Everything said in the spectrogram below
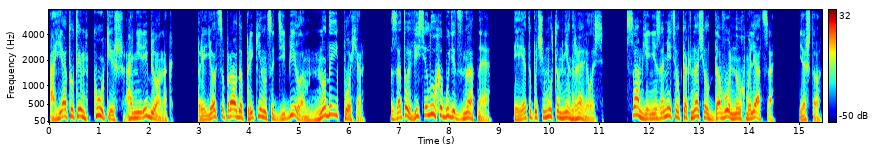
а я тут им кукиш, а не ребенок. Придется, правда, прикинуться дебилом, но да и похер. Зато веселуха будет знатная. И это почему-то мне нравилось. Сам я не заметил, как начал довольно ухмыляться. Я что,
